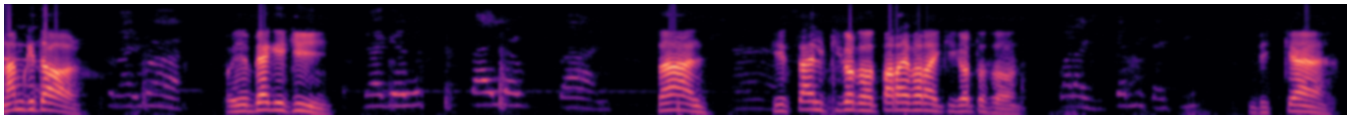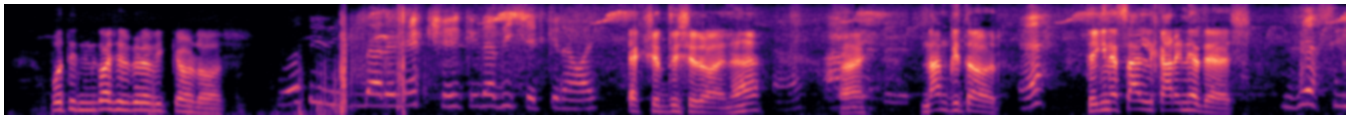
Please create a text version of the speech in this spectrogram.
নাম কি তোর? ওই ব্যাগে কি? চাল? কি চাল কি করতো পাড়ায় পাড়ায় কি করতো ভিক্ষা প্রতিদিন কয়শের করে ভিক্ষা হটস একশো কিনা দিচ্ছে হয়। দুইশো হয় না? হ্যাঁ নাম কি তোর? হ্যাঁ? তুই কিনা চাল কারে নিয়ে দেস বেশি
